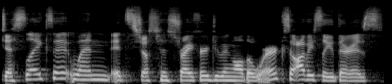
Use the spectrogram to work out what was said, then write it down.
dislikes it when it's just his striker doing all the work. So obviously there is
